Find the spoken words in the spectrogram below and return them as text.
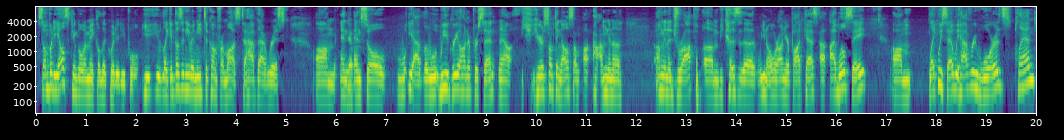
somebody else can go and make a liquidity pool. You you like it doesn't even need to come from us to have that risk. Um, and yep. and so yeah, we agree 100%. Now, here's something else I'm, I'm to I'm to drop um, because uh, you know, we're on your podcast. I, I will say um, like we said, we have rewards planned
